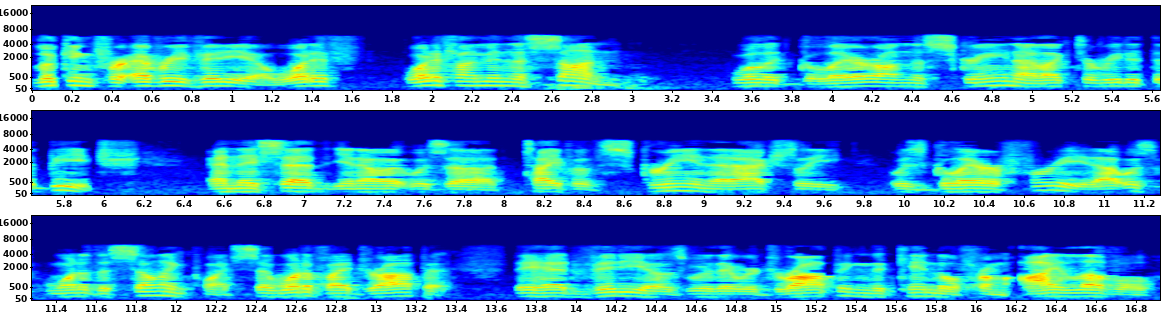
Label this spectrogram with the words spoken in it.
looking for every video. What if what if I'm in the sun? Will it glare on the screen? I like to read at the beach. And they said, you know, it was a type of screen that actually was glare free. That was one of the selling points. Said, what if I drop it? They had videos where they were dropping the Kindle from eye level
